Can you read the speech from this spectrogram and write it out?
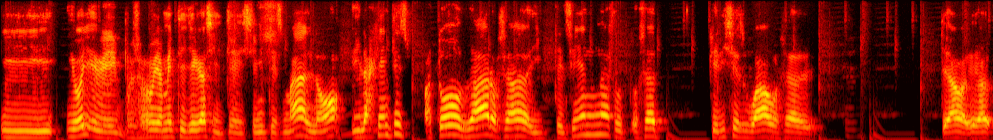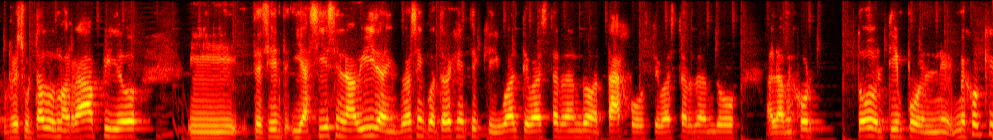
y, y, oye, pues obviamente llegas y te sientes mal, ¿no? Y la gente es a todo dar, o sea, y te enseñan unas, o sea, que dices, wow, o sea, resultados más rápido, y te sientes, y así es en la vida, y vas a encontrar gente que igual te va a estar dando atajos, te va a estar dando a lo mejor todo el tiempo, mejor que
